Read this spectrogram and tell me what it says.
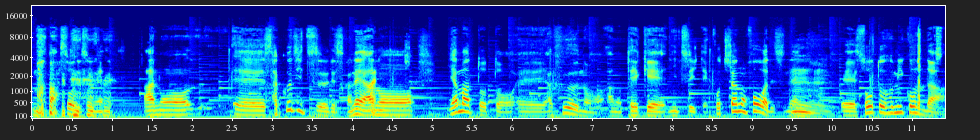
まあそうですね。あのえー昨日ですかね、あのヤマトと、えーヤフーのあの提携について、こちらの方はですね、うん。えー相当踏み込んだ、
